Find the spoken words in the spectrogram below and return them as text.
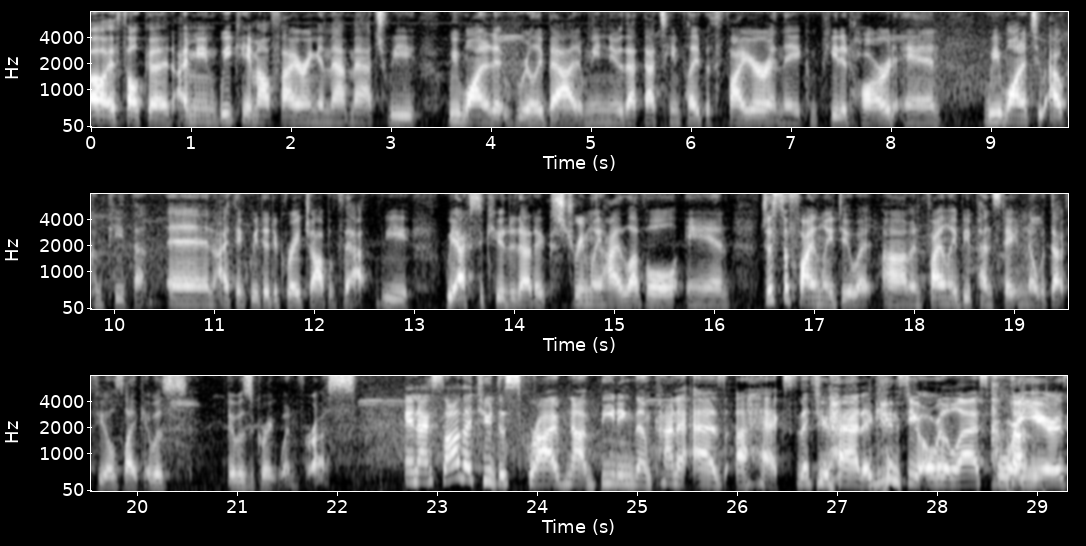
Oh, it felt good. I mean, we came out firing in that match. We we wanted it really bad, and we knew that that team played with fire and they competed hard, and we wanted to outcompete them. And I think we did a great job of that. We we executed at an extremely high level, and just to finally do it um, and finally be Penn State and know what that feels like, it was it was a great win for us. And I saw that you described not beating them kind of as a hex that you had against you over the last four years.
